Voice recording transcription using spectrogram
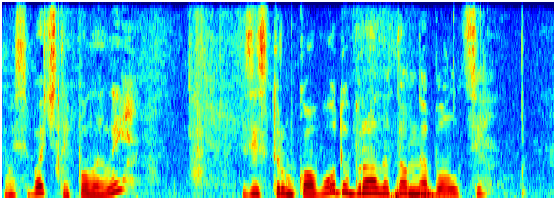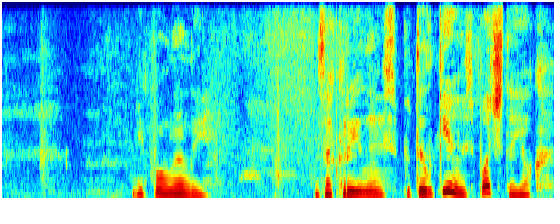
Ось, бачите, полили. Зі струмка воду брали там на болці. І полили. Закрили ось бутилки, ось бачите, як,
